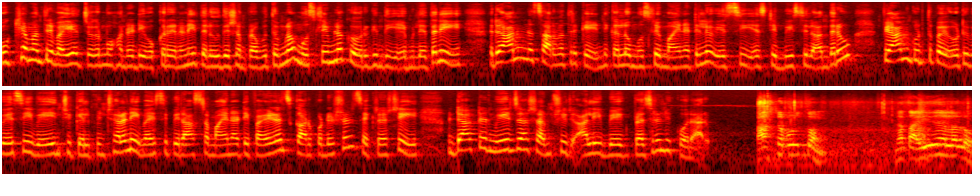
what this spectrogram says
ముఖ్యమంత్రి వైఎస్ జగన్మోహన్ రెడ్డి ఒక్కరేనని తెలుగుదేశం ప్రభుత్వంలో ముస్లింలకు ఒరిగింది ఏమీ లేదని రానున్న సార్వత్రిక ఎన్నికల్లో ముస్లిం మైనార్టీలు ఎస్సీ ఎస్టీ బీసీలు అందరూ ఫ్యాన్ గుర్తుపై ఓటు వేసి వేయించి గెలిపించాలని వైసీపీ రాష్ట్ర minority finance corporation secretary doctor Mirza Shamsheer Ali Baig ప్రజలని కోరారు. రాష్ట్ర ప్రభుత్వం గత ఐదేళ్ళలో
